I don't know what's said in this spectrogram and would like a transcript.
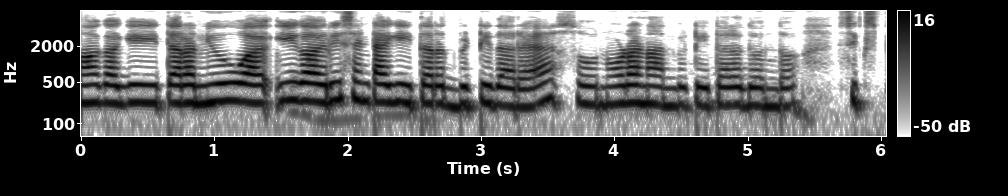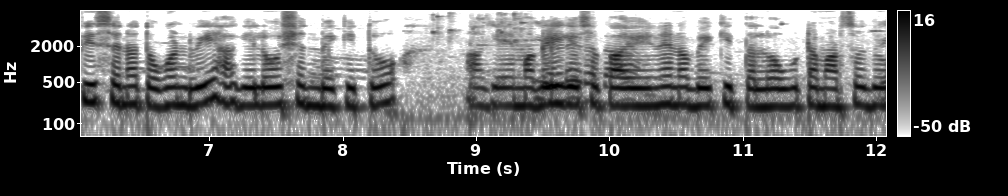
ಹಾಗಾಗಿ ಈ ಥರ ನ್ಯೂ ಈಗ ರೀಸೆಂಟಾಗಿ ಈ ಥರದ್ದು ಬಿಟ್ಟಿದ್ದಾರೆ. ಸೊ, ನೋಡೋಣ ಅಂದ್ಬಿಟ್ಟು ಈ ಥರದ್ದೊಂದು ಸಿಕ್ಸ್ ಪೀಸ್ ಏನೋ ತೊಗೊಂಡ್ವಿ. ಹಾಗೆ ಲೋಷನ್ ಬೇಕಿತ್ತು. ಹಾಗೆ ಮಗಳಿಗೆ ಸ್ವಲ್ಪ ಏನೇನೋ ಬೇಕಿತ್ತಲ್ವ ಊಟ ಮಾಡಿಸೋದು.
